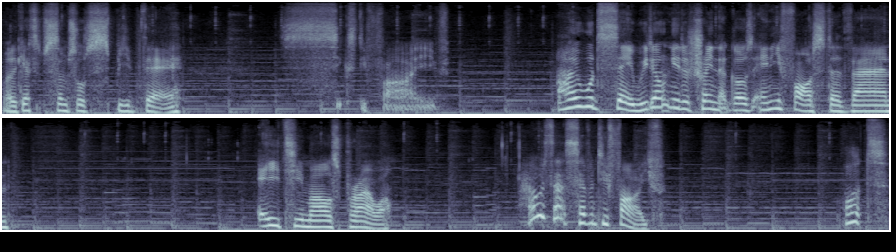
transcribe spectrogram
well, it gets to some sort of speed there. 65. I would say we don't need a train that goes any faster than 80 miles per hour. How is that 75? What?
